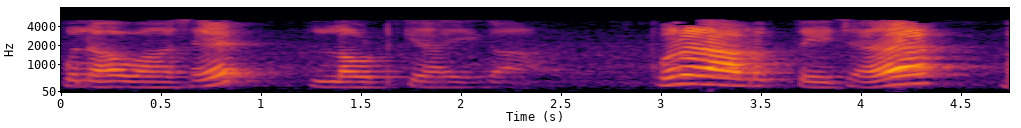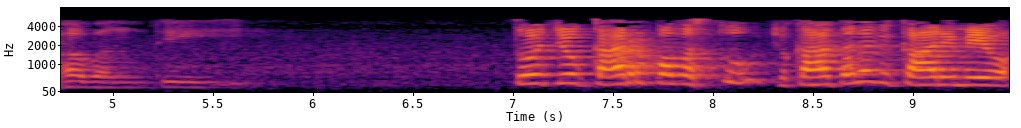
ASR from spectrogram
पुनः वहाँ से लौट के आएगा। पुनरावृत्ते भवंती तो जो कार्य वस्तु, जो कहा था ना कार्य में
